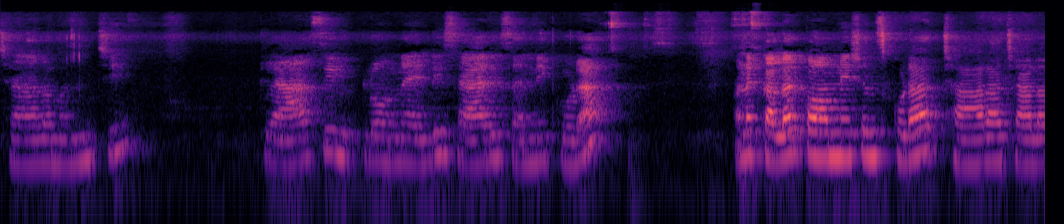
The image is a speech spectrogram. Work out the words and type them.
చాలా మంచి క్లాసీ లుక్లో ఉన్నాయండి శారీస్ అన్నీ కూడా. మన కలర్ కాంబినేషన్స్ కూడా చాలా చాలా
